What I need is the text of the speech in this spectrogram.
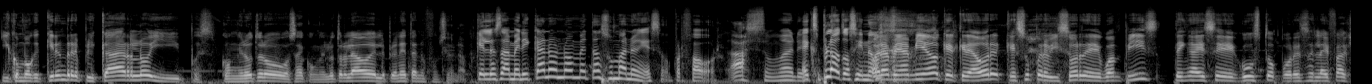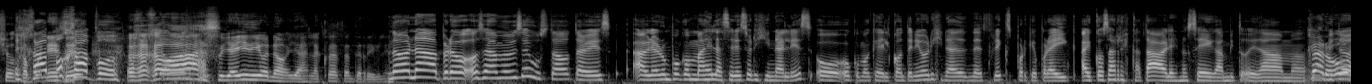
y como que quieren replicarlo y pues con el otro, o sea, con el otro lado del planeta no funciona. Que los americanos no metan su mano en eso, por favor. Ah, su madre. Exploto si no. Ahora me da miedo que el creador, que es supervisor de One Piece, tenga ese gusto por esos live action Japo, japoneses. japo. Japo, Y ahí digo, no, ya, las cosas están terribles. No, nada, pero, o sea, me hubiese gustado tal vez hablar un poco más de las series originales o, o como que del contenido original de Netflix, porque por ahí hay cosas rescatables, no sé, Gambito de Dama. Claro, Gambito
